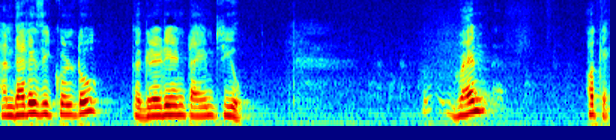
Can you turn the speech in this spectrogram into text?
and that is equal to the gradient times u. When okay.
